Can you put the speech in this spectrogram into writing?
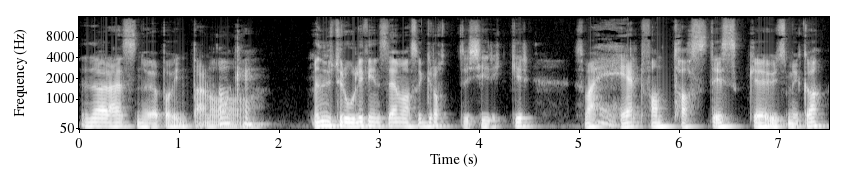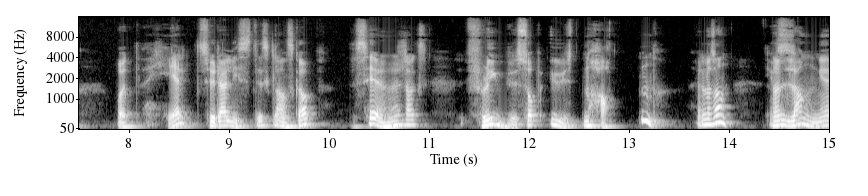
Det er snø på vinteren. Og, okay. Men utrolig fint sted, masse grottekirker som er helt fantastisk eh, utsmykka. Og et helt surrealistisk landskap. Det ser ut som en slags fluesopp uten hatten, eller noe sånt. Noen lange,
